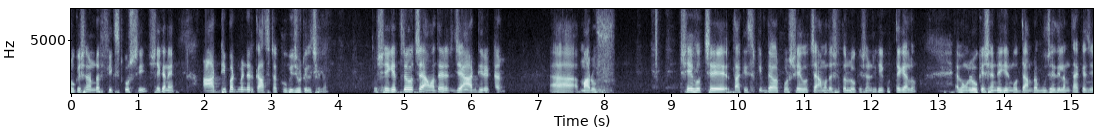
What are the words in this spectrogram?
লোকেশন আমরা ফিক্সড করছি, সেখানে আর্ট ডিপার্টমেন্টের কাজটা খুবই জটিল ছিল। তো সেক্ষেত্রে হচ্ছে আমাদের যে আর্ট ডিরেক্টর মারুফ, সে হচ্ছে তাকে স্ক্রিপ্ট দেওয়ার পর সে হচ্ছে আমাদের সাথে লোকেশন রেকি করতে গেল। এবং লোকেশন রেকির মধ্যে আমরা বুঝিয়ে দিলাম তাকে যে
